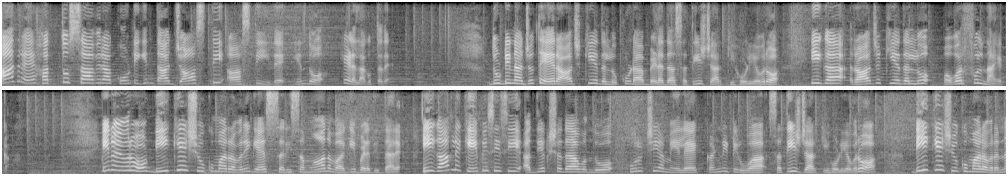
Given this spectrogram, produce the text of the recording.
ಆದರೆ ಹತ್ತು ಸಾವಿರ ಕೋಟಿಗಿಂತ ಜಾಸ್ತಿ ಆಸ್ತಿ ಇದೆ ಎಂದು ಹೇಳಲಾಗುತ್ತದೆ. ದುಡ್ಡಿನ ಜೊತೆ ರಾಜಕೀಯದಲ್ಲೂ ಕೂಡ ಬೆಳೆದ ಸತೀಶ್ ಜಾರಕಿಹೊಳಿ ಅವರು. ಈಗ ರಾಜಕೀಯದಲ್ಲೂ ಪವರ್ಫುಲ್ ನಾಯಕ. ಇನ್ನು ಇವರು ಡಿ ಕೆ ಶಿವಕುಮಾರ್ ಅವರಿಗೆ ಸರಿಸಮಾನವಾಗಿ ಬೆಳೆದಿದ್ದಾರೆ. ಈಗಾಗಲೇ ಕೆಪಿಸಿಸಿ ಅಧ್ಯಕ್ಷದ ಒಂದು ಕುರ್ಚಿಯ ಮೇಲೆ ಕಣ್ಣಿಟ್ಟಿರುವ ಸತೀಶ್ ಜಾರಕಿಹೊಳಿ ಅವರು ಡಿ ಕೆ ಶಿವಕುಮಾರ್ ಅವರನ್ನ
